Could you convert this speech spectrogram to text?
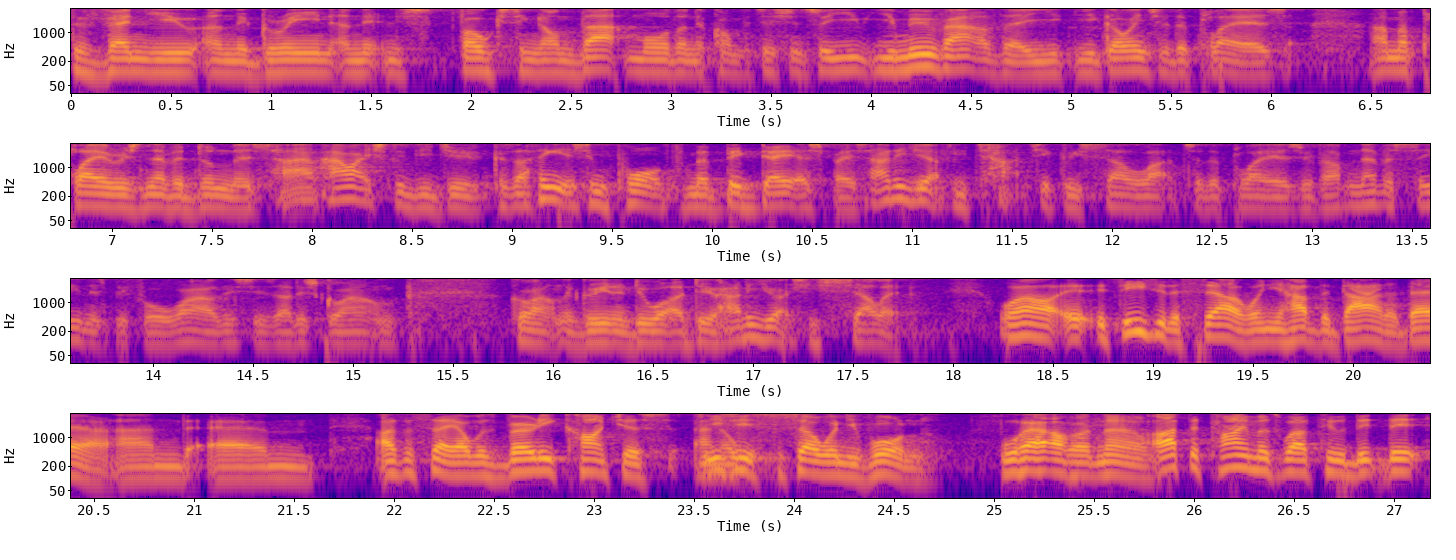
the venue and the green, and it's focusing on that more than the competition. So you, you move out of there, you, you go into the players. I'm a player who's never done this. How, how actually did you, because I think it's important from a big data space, how did you actually tactically sell that to the players who I've never seen this before? Wow, this is, I just go out and go out on the green and do what I do. How did you actually sell it? Well, it's easy to sell when you have the data there. And um, as I say, I was very conscious. It's easy to sell when you've won. Well, right now. at the time as well too, the, the,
